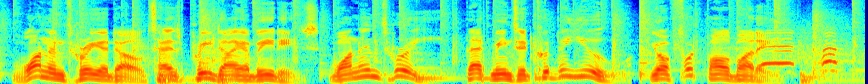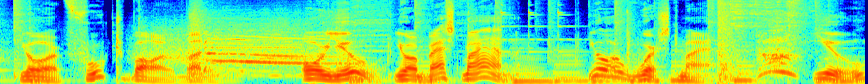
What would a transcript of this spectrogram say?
One in three adults has prediabetes. One in three. That means it could be you, your football buddy, your football buddy, or you, your best man, your worst man, you,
